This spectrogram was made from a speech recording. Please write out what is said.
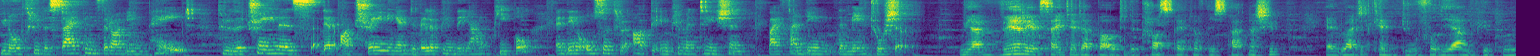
you know, through the stipends that are being paid, through the trainers that are training and developing the young people, and then also throughout the implementation by funding the mentorship. We are very excited about the prospect of this partnership and what it can do for the young people.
